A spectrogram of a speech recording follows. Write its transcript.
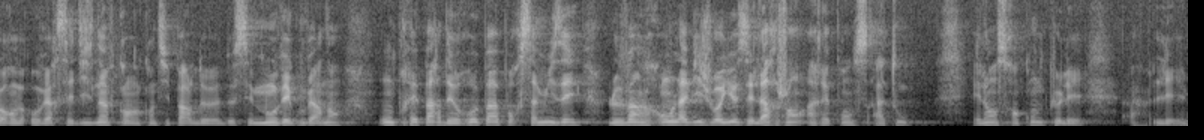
Au verset 19, quand, quand il parle de, de, ces mauvais gouvernants, on prépare des repas pour s'amuser, le vin rend la vie joyeuse et l'argent a réponse à tout. Et là, on se rend compte que les, les,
